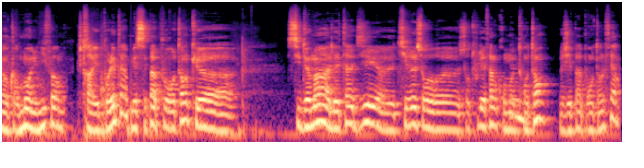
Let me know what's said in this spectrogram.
Et encore moins en uniforme. Je travaille pour l'État. Mais c'est pas pour autant que euh, si demain l'État dit euh, tirer sur, euh, sur toutes les femmes qui ont moins de Mm. 30 ans, j'ai pas pour autant le faire.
